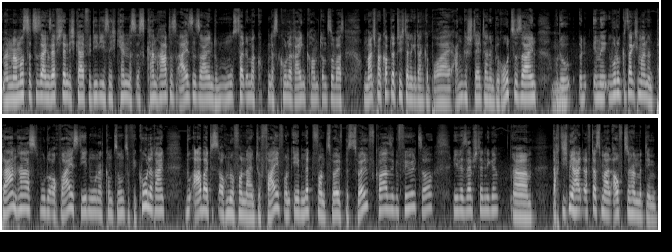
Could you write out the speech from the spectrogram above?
man, man muss dazu sagen, Selbstständigkeit für die, die es nicht kennen, das ist, kann hartes Eisen sein. Du musst halt immer gucken, dass Kohle reinkommt und sowas. Und manchmal kommt natürlich deine Gedanke, boah, Angestellter in einem Büro zu sein, wo mhm. du in, in, wo du, sag ich mal, einen Plan hast, wo du auch weißt, jeden Monat kommt so und so viel Kohle rein. Du arbeitest auch nur von 9 to 5 und eben nicht von 12 bis 12 quasi gefühlt, so wie wir Selbstständige. Ähm, dachte ich mir halt öfters mal aufzuhören mit dem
